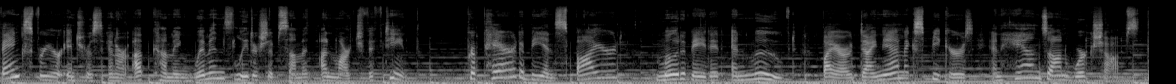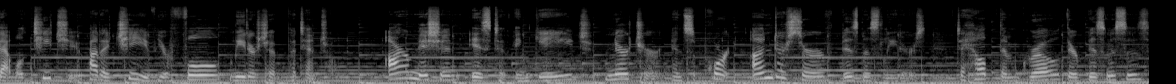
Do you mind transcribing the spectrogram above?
Thanks for your interest in our upcoming Women's Leadership Summit on March 15th. Prepare to be inspired, motivated, and moved by our dynamic speakers and hands on workshops that will teach you how to achieve your full leadership potential. Our mission is to engage, nurture, and support underserved business leaders to help them grow their businesses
